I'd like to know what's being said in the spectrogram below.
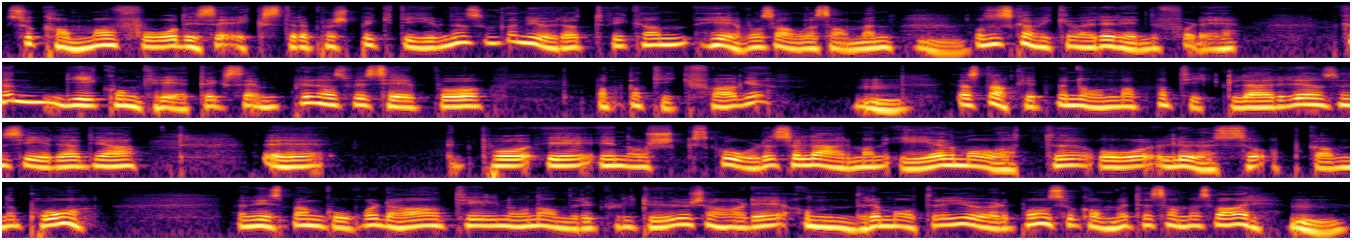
så kan man få disse ekstra perspektivene som kan gjøre at vi kan heve oss alle sammen. Mm. Og så skal vi ikke være redd for det. Vi kan gi konkrete eksempler. altså Vi ser på matematikkfaget. Mm. Jeg har snakket med noen matematikklærere, og så sier de at ja, eh, på, i, i norsk skole så lærer man én måte å løse oppgavene på. Men hvis man går da til noen andre kulturer, så har de andre måter å gjøre det på, så kommer vi til samme svar. Mm.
